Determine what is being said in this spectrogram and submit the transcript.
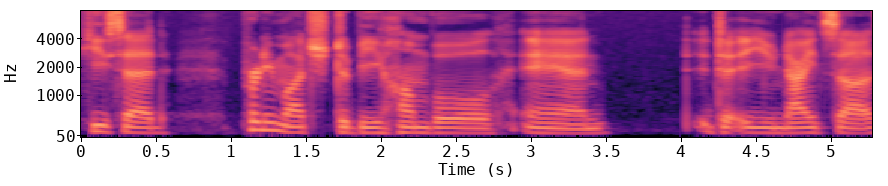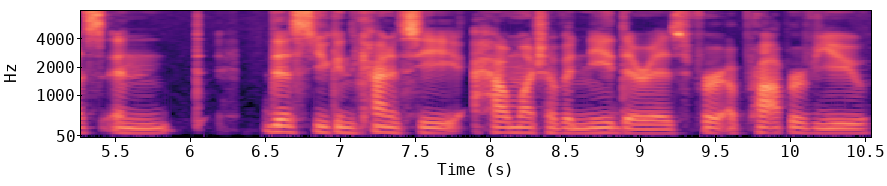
He said, pretty much to be humble and to, it unites us. And this, you can kind of see how much of a need there is for a proper view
